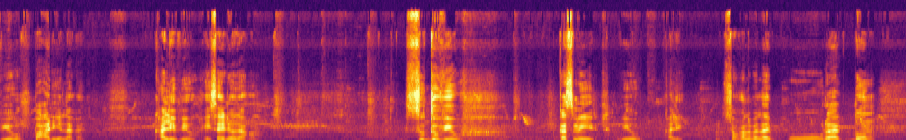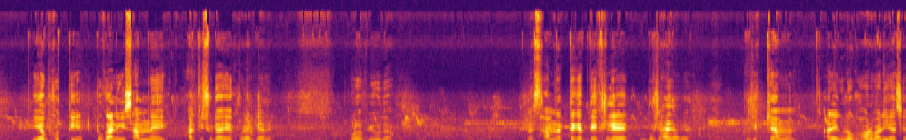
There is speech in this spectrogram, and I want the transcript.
ভিউ পাহাড়ি এলাকায়। খালি ভিউ এই সাইডেও দেখো। শুধু ভিউ কাশ্মীর ভিউ খালি। সকালবেলায় পুরো একদম ইয়ে ভর্তি, একটুখানি সামনে আর কিছুটা এ করে গেলে। পুরো ভিউ দেখো। মানে সামনের থেকে দেখলে বোঝা যাবে যে কেমন। আর এগুলো ঘর বাড়ি আছে,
